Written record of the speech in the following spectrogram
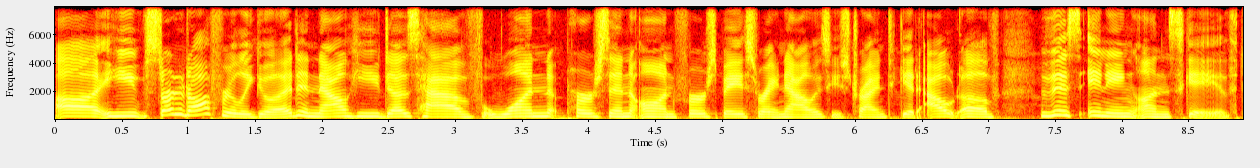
Uh, he started off really good, and now he does have one person on first base right now as he's trying to get out of this inning unscathed.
